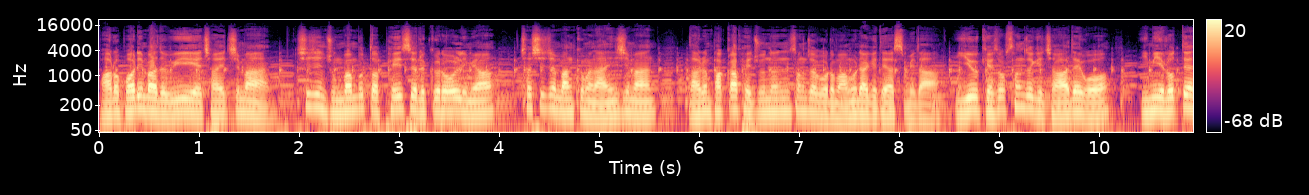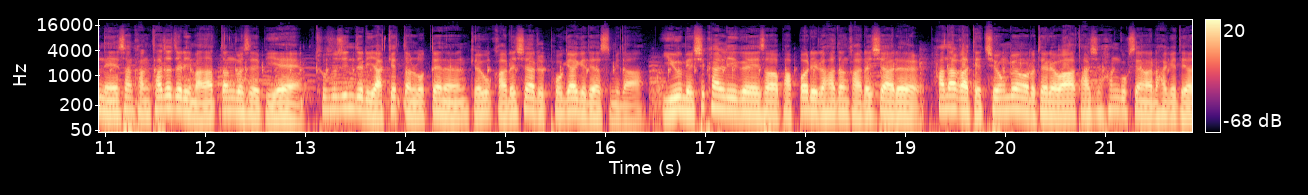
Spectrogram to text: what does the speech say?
바로 버림받을 위기에 처했지만 시즌 중반부터 페이스를 끌어올리며 첫 시즌만큼은 아니지만 나름 밥값해주는 성적으로 마무리하게 되었습니다. 이후 계속 성적이 저하되고 이미 롯데 내에선 강타자들이 많았던 것에 비해 투수진들이 약했던 롯데는 결국 가르시아를 포기하게 되었습니다. 이후 멕시칸 리그에서 밥벌이를 하던 가르시아를 하나가 대체 용병으로 데려와 다시 한국 생활을 하게 되었습니다.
